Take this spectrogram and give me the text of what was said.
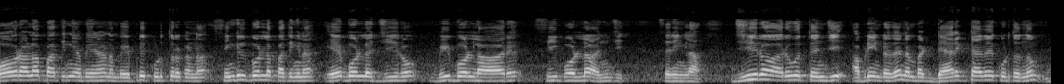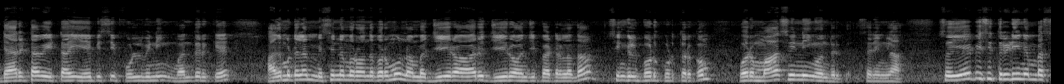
ஓவராலாக பார்த்தீங்க அப்படின்னா நம்ம எப்படி கொடுத்துருக்கோன்னா சிங்கிள் போர்டில் பார்த்தீங்கன்னா ஏ போர்டில் ஜீரோ பி போர்டில் ஆறு சி போர்டில் அஞ்சு. சரிங்களா? ஜீரோ அறுபத்தஞ்சு அப்படின்றத நம்ம டேரெக்டாகவே கொடுத்துருந்தோம். டேரெக்டாகவே ஹிட் ஆகி ஏபிசி ஃபுல் வின்னிங் வந்திருக்கு. அது மட்டும் இல்லாமல் மிஷின் நம்பர் வந்த பிறமும் நம்ம ஜீரோ ஆறு ஜீரோ அஞ்சு பேட்டர்னில் தான் சிங்கிள் போர்டு கொடுத்துருக்கோம். ஒரு மாஸ் வின்னிங் வந்திருக்கு. சரிங்களா? So ABC three D numbers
